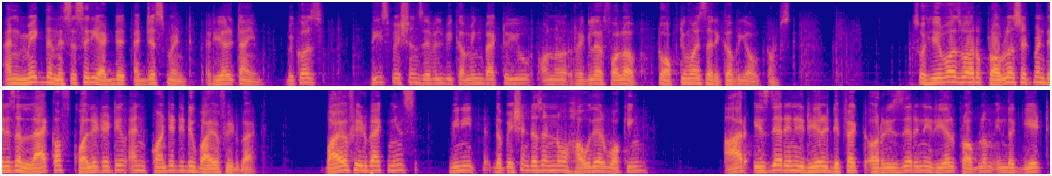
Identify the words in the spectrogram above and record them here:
and make the necessary ad- adjustment real time because these patients they will be coming back to you on a regular follow up to optimize the recovery outcomes. So here was our problem statement. There is a lack of qualitative and quantitative biofeedback. Biofeedback means we need the patient doesn't know how they're walking. Are is there any real defect or is there any real problem in the gait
